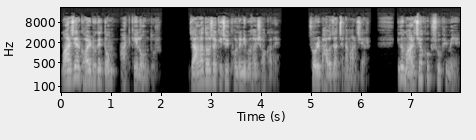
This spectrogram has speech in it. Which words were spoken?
মার্জিয়ার ঘরে ঢুকে দম আটকে এলো অন্তুর। জানলা দরজা কিছুই খোলেনি বোধহয় সকালে। শরীর ভালো যাচ্ছে না মার্জিয়ার। কিন্তু মার্জিয়া খুব সুফি মেয়ে।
